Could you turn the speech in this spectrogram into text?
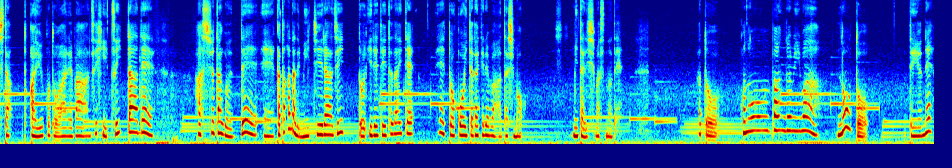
したとかいうことがあればぜひ Twitter でハッシュタグで、えー、カタカナでみちラジと入れていただいて、えー、投稿いただければ私も見たりしますので。あとこの番組はノートっていうね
